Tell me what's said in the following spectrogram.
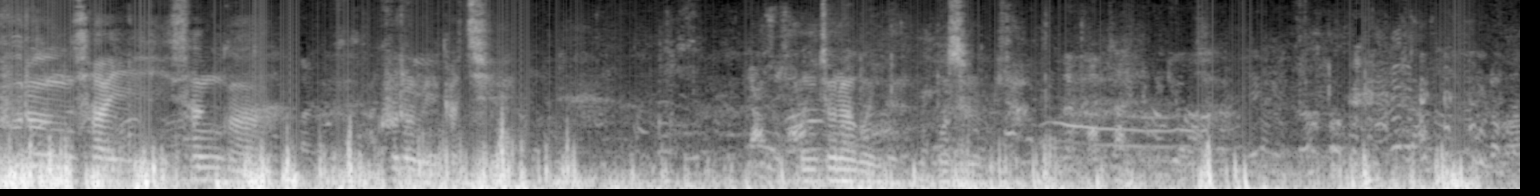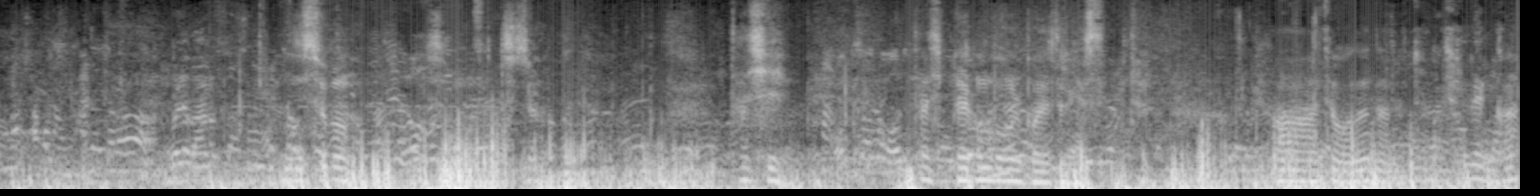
구름 사이 산과 구름이 같이 공존하고 있는 모습입니다. 이 수범, 멋지죠? 다시, 다시 백운봉을 보여드리겠습니다. 아, 저 어느 나라죠? 칠레인가?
